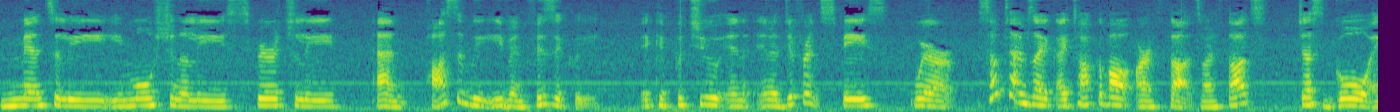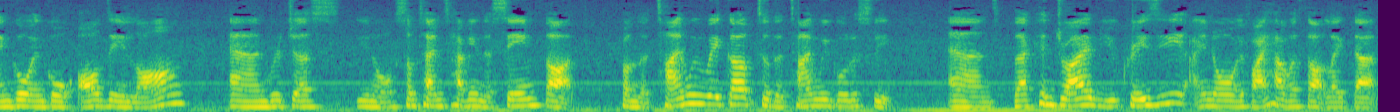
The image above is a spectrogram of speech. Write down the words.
mentally, emotionally, spiritually, and possibly even physically. It can put you in, in a different space where sometimes, like I talk about our thoughts, our thoughts just go and go and go all day long, and we're just, you know, sometimes having the same thought from the time we wake up to the time we go to sleep. And that can drive you crazy. I know if I have a thought like that,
